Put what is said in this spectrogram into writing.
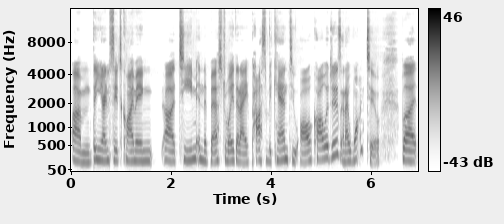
um, the United States climbing, uh, team in the best way that I possibly can to all colleges. And I want to, but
